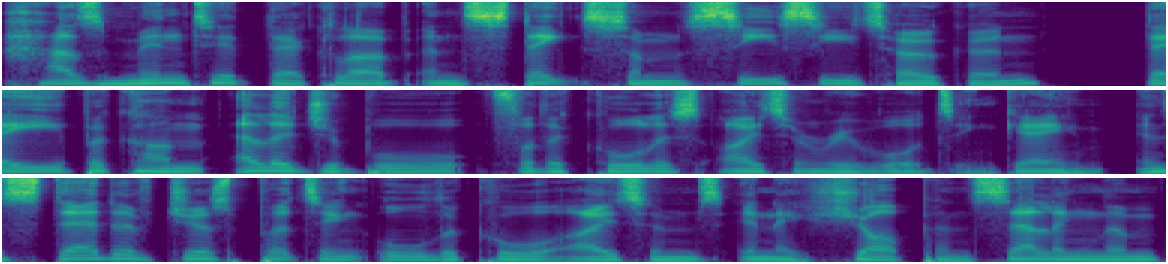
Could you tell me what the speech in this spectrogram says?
has minted their club and staked some CC token, they become eligible for the coolest item rewards in game. Instead of just putting all the cool items in a shop and selling them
